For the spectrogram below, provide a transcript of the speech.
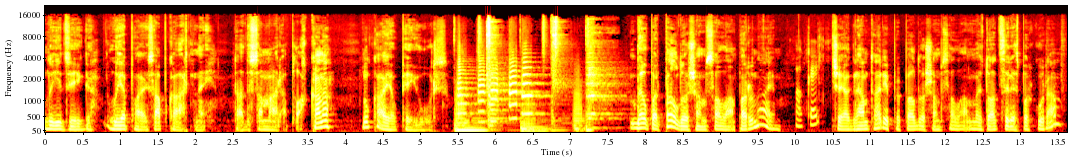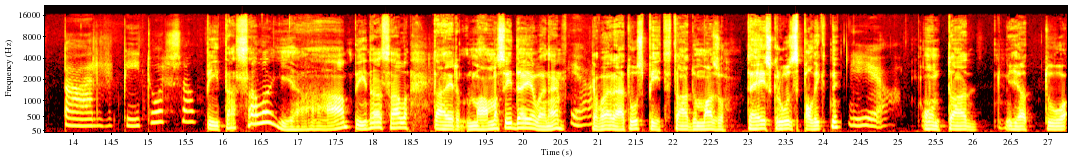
līdzīga liepājas apkārtnei, tāda samērā plakana, nu kā jau pie jūras. Vēl par peldošām salām parunājam. Okay. Šajā grāmatā arī par peldošām salām. Vai tu atceries par kurām? Par pīto salu. Pītā sala, jā, pītā sala. Tā ir mammas ideja, vai ne? Jā. Ka varētu uzpīt tādu mazu tējas krūzes paliktni. Jā. Un tad, ja to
